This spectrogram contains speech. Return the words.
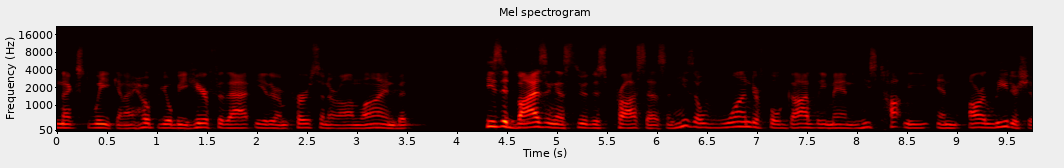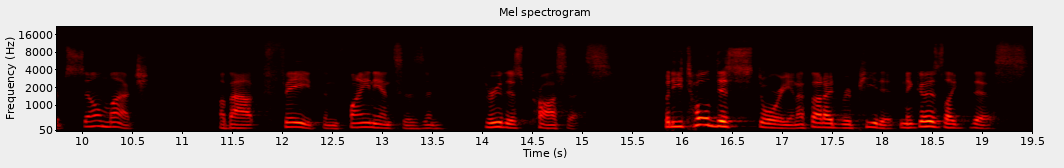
next week, and I hope you'll be here for that either in person or online, but he's advising us through this process, and he's a wonderful, godly man, and he's taught me in our leadership so much about faith and finances and through this process. But he told this story, and I thought I'd repeat it, and it goes like this.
